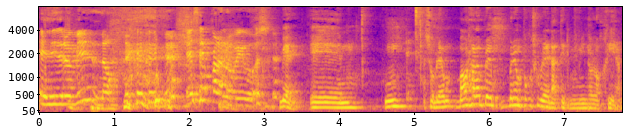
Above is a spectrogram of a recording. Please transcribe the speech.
El hidromiel, no. Ese es para los vivos. Bien, eh, sobre, vamos a hablar primero un poco sobre la terminología.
